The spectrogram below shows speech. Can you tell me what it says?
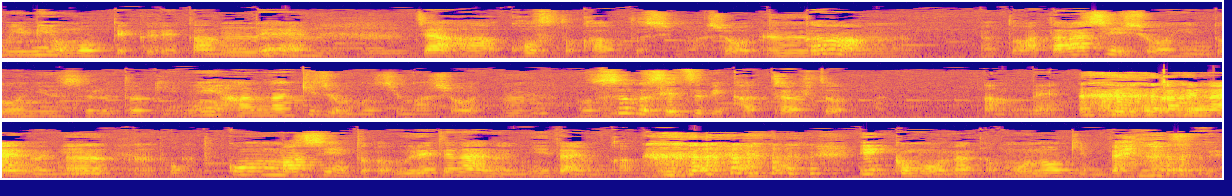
耳を持ってくれたので、うんうんうんじゃあコストカットしましょうとか、あと新しい商品導入する時に判断基準持ちましょう、もうすぐ設備買っちゃう人なのね。お金ないのに。うん。うんポップコーンマシンとか売れてないのに2台も買って。1個もうなんか物置みたいなやつでっ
